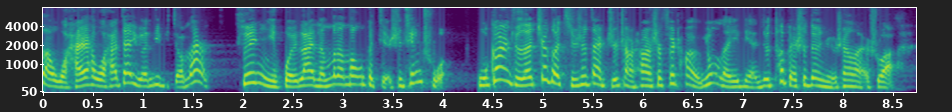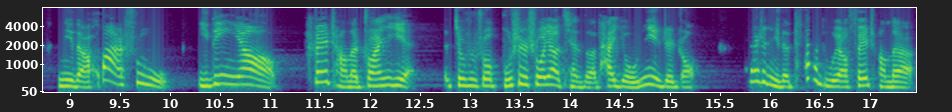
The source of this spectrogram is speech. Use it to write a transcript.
了，我还我还在原地比较慢，所以你回来能不能帮我给解释清楚？我个人觉得这个其实在职场上是非常有用的一点，就特别是对女生来说，你的话术。一定要非常的专业，就是说不是说要谴责他油腻这种，但是你的态度要非常的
